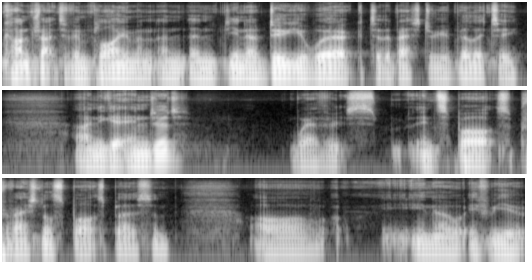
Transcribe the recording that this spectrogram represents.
contract of employment and, and you know do your work to the best of your ability, and you get injured, whether it's in sports, a professional sports person, or you know if you're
